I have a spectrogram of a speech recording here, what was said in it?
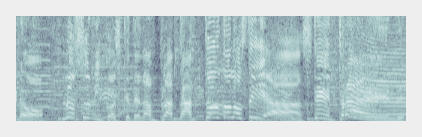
Los únicos que te dan plata todos los días. Te traen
